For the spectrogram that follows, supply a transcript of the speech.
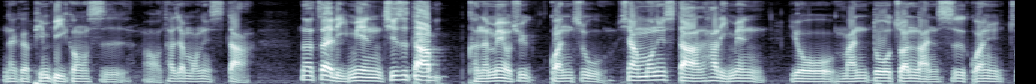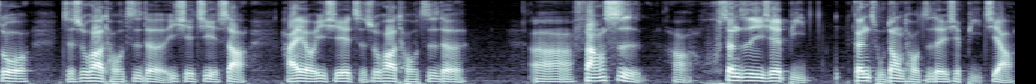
那个评比公司哦，它叫 Monistar。那在里面，其实大家可能没有去关注，像 Monistar 它里面有蛮多专栏是关于做指数化投资的一些介绍，还有一些指数化投资的啊、呃、方式啊，甚至一些比跟主动投资的一些比较。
